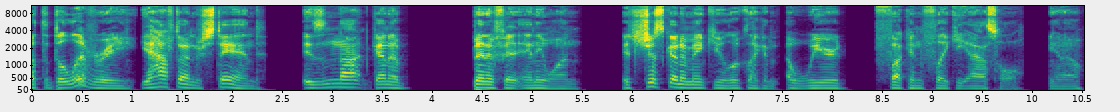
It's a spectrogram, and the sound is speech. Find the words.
but the delivery you have to understand is not gonna benefit anyone it's just gonna make you look like an, a weird fucking flaky asshole you know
